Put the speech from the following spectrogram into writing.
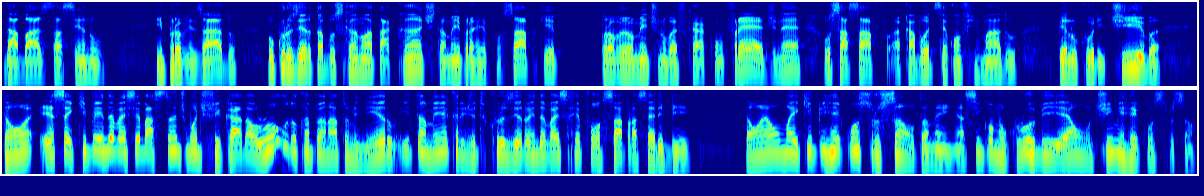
da base está sendo improvisado. O Cruzeiro está buscando um atacante também para reforçar, porque provavelmente não vai ficar com o Fred, né? O Sassá acabou de ser confirmado pelo Curitiba. Então, essa equipe ainda vai ser bastante modificada ao longo do Campeonato Mineiro e também acredito que o Cruzeiro ainda vai se reforçar para a Série B. Então é uma equipe em reconstrução também, assim como o clube é um time em reconstrução.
